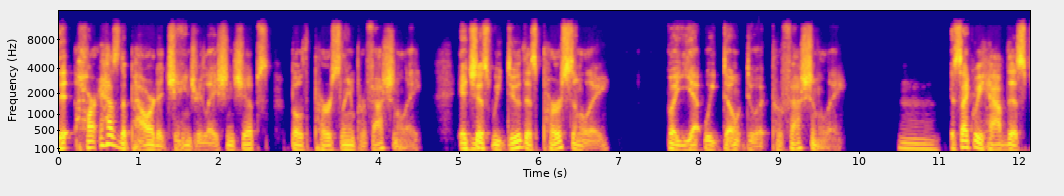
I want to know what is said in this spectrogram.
the heart has the power to change relationships, both personally and professionally. It's Mhm. just we do this personally, but yet we don't do it professionally. Mm. It's like we have this,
